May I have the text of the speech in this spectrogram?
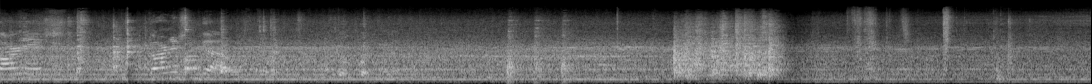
garnished. Garnish and go. Go quick with it. You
